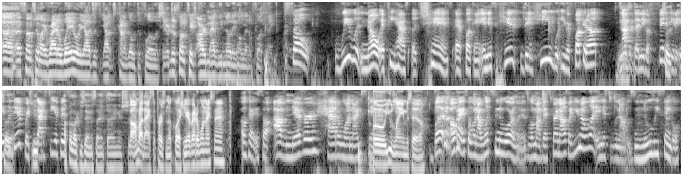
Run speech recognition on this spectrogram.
uh, assumption like right away, or y'all just y'all just kind of go with the flow and shit, or do some chicks automatically know they gonna let him fuck like? Right away? So we would know if he has a chance at fucking, and it's his. Then he would either fuck it up. Not that that nigga finna So- get it. It's so a difference. You, you- got to see if I feel like you're saying the same thing and shit. Oh, I'm about to ask a personal question. You ever had a one night stand? Okay. So I've never had a one night stand. Boo, you lame as hell. But okay, so when I went to New Orleans with my best friend, I was like, you know what? And this was when I was newly single.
